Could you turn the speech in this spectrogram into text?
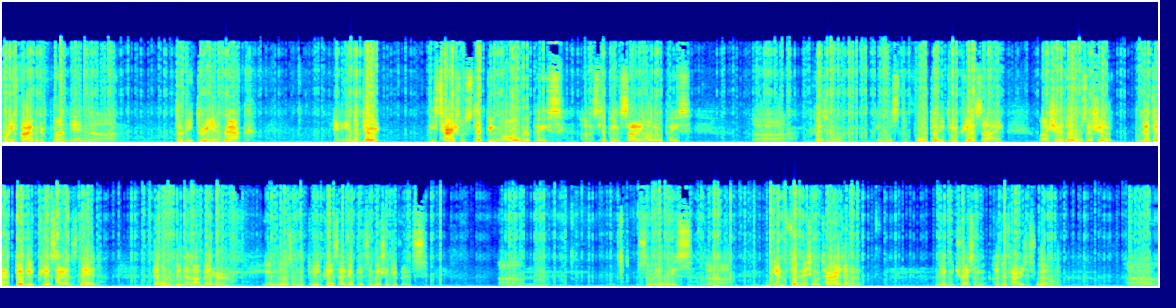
25 in the front and uh, 33 in the back. And in the dirt, these tires were slipping all over the place, uh, slipping and sliding all over the place. Uh, because, you know, it was the full 33 PSI. What I should have done was I should have left it at 30 PSI instead. That would have been a lot better even though it's only 3 psi difference, it makes a difference. Um, so anyways, uh, yeah, I'm still messing with tires. I want to maybe try some other tires as well. Uh,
